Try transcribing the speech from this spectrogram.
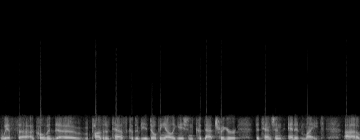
with uh, a COVID uh, positive test? Could there be a doping allegation? Could that trigger detention? And it might. Uh,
